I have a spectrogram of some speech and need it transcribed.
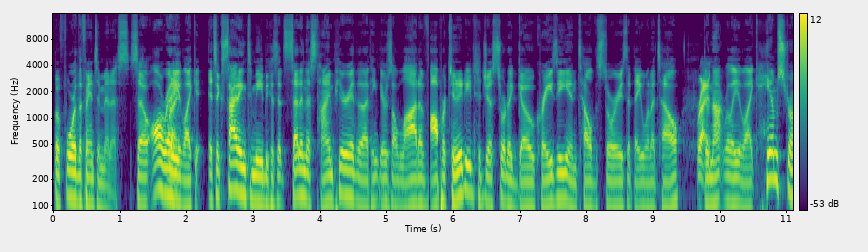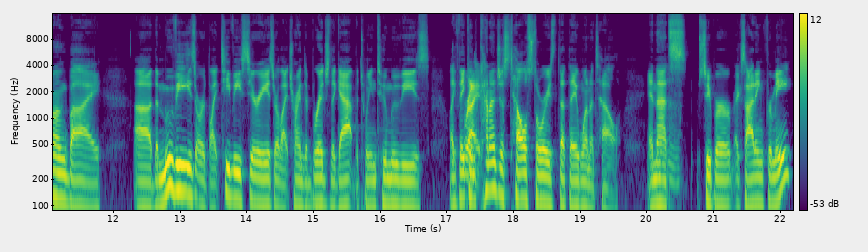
before the Phantom Menace. So already, Right. like, it, it's exciting to me because it's set in this time period that I think there's a lot of opportunity to just sort of go crazy and tell the stories that they want to tell. Right. They're not really like hamstrung by uh, the movies or like TV series or like trying to bridge the gap between two movies. Like they can Right. kind of just tell stories that they want to tell, and that's super exciting for me.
